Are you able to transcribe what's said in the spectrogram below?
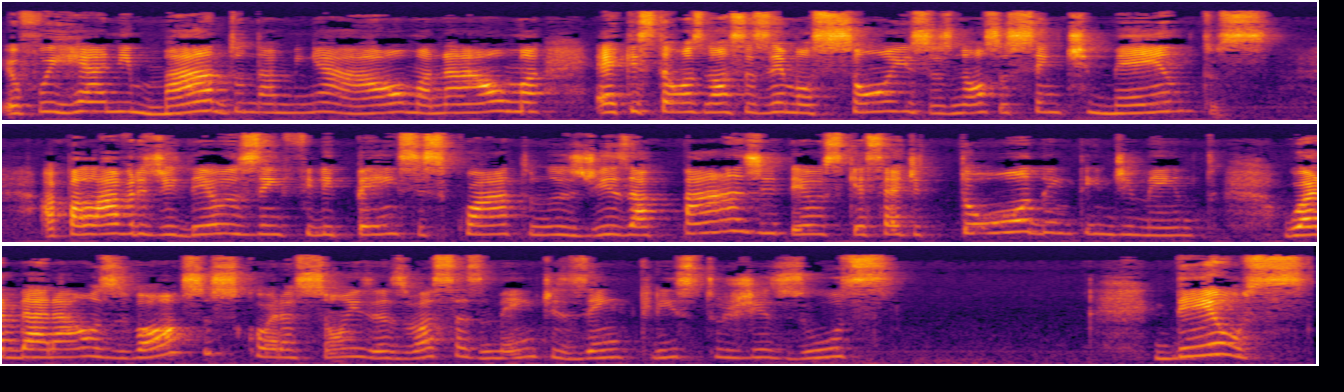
eu fui reanimado na minha alma. Na alma é que estão as nossas emoções, os nossos sentimentos. A palavra de Deus em Filipenses 4 nos diz: a paz de Deus, que excede todo entendimento, guardará os vossos corações, as vossas mentes em Cristo Jesus. Deus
